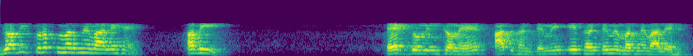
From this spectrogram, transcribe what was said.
जो अभी तुरंत मरने वाले हैं, अभी एक दो मिनटों में, आध घंटे में, एक घंटे में मरने वाले हैं,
